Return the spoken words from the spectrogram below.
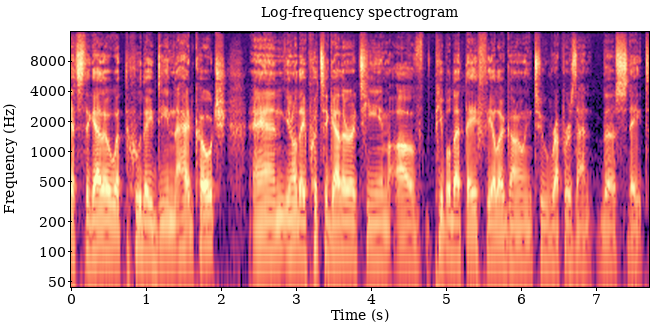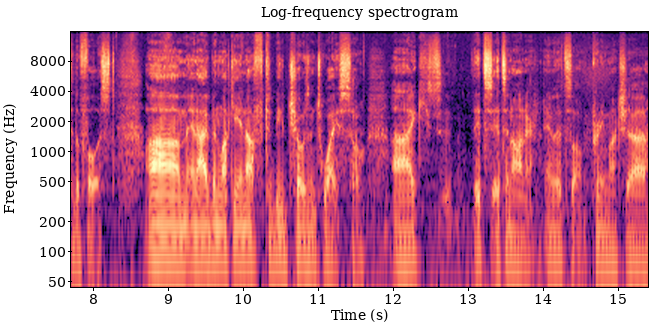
gets together with who they deem the head coach, and you know they put together a team of people that they feel are going to represent the state to the fullest. Um, and I've been lucky enough to be chosen twice, so uh, it's it's an honor, and it's uh, pretty much. Uh,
